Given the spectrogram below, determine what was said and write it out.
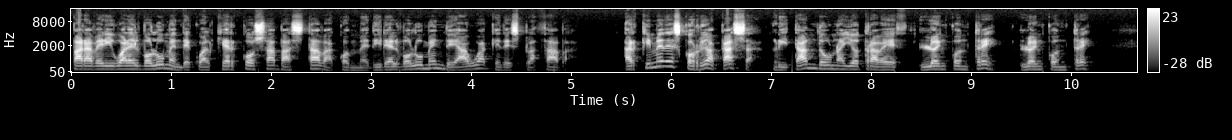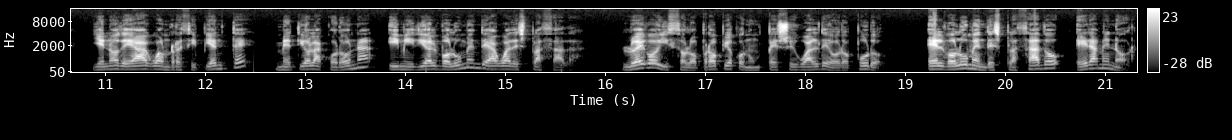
Para averiguar el volumen de cualquier cosa bastaba con medir el volumen de agua que desplazaba. Arquímedes corrió a casa, gritando una y otra vez Lo encontré, lo encontré llenó de agua un recipiente, metió la corona y midió el volumen de agua desplazada. Luego hizo lo propio con un peso igual de oro puro. El volumen desplazado era menor.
